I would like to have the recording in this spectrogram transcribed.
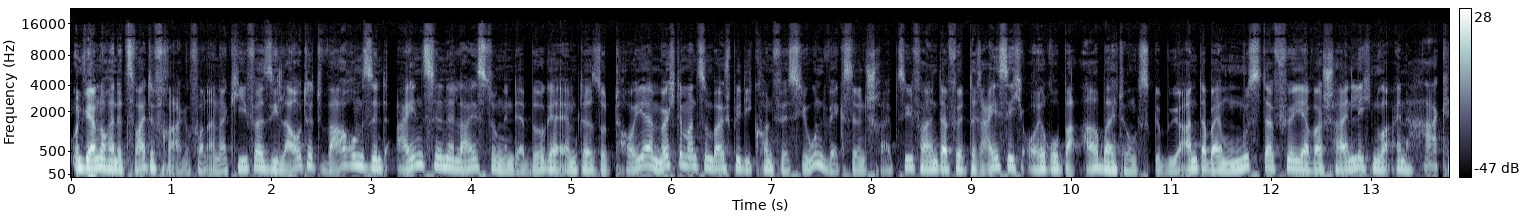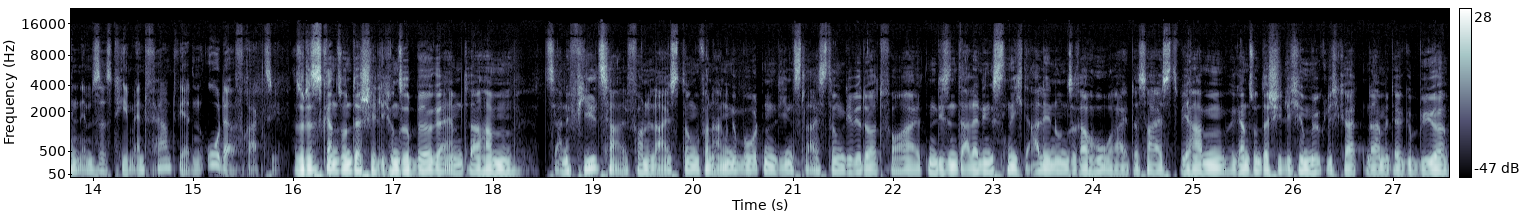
Und wir haben noch eine zweite Frage von Anna Kiefer. Sie lautet, warum sind einzelne Leistungen der Bürgerämter so teuer? Möchte man zum Beispiel die Konfession wechseln, schreibt sie, fallen dafür 30 Euro Bearbeitungsgebühr an. Dabei muss dafür ja wahrscheinlich nur ein Haken Haken im System entfernt werden? Oder, fragt sie. Also das ist ganz unterschiedlich. Unsere Bürgerämter haben eine Vielzahl von Leistungen, von Angeboten, Dienstleistungen, die wir dort vorhalten. Die sind allerdings nicht alle in unserer Hoheit. Das heißt, wir haben ganz unterschiedliche Möglichkeiten, da mit der Gebühr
